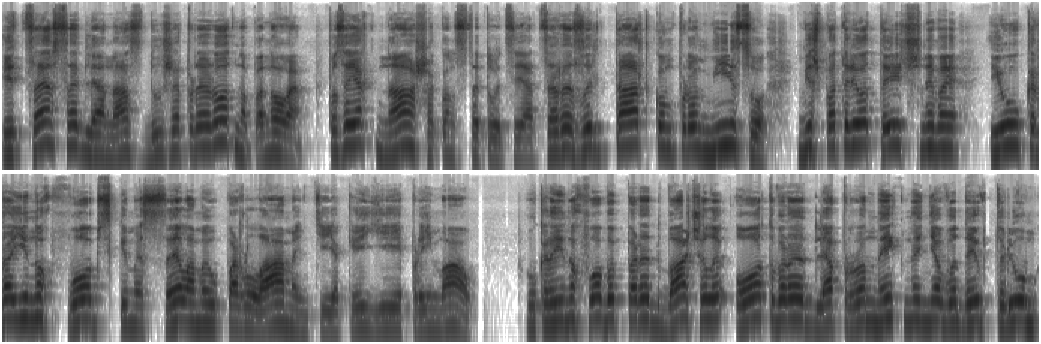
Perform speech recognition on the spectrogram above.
І це все для нас дуже природно, панове. Позаяк наша Конституція це результат компромісу між патріотичними і українофобськими силами у парламенті, який її приймав. Українофоби передбачили отвори для проникнення води в трюм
